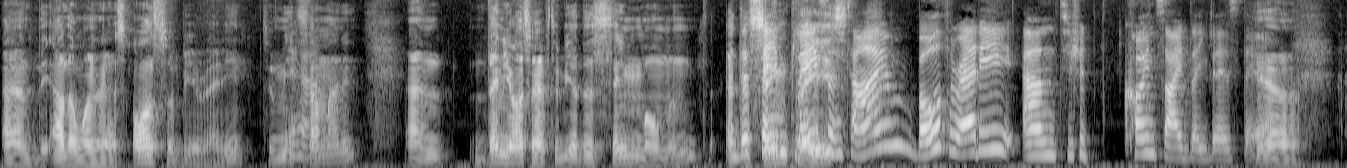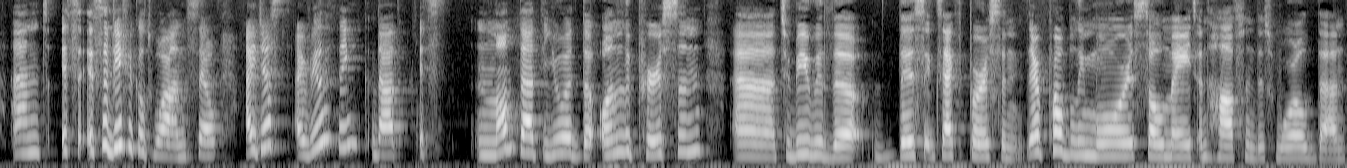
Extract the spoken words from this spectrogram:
and the other one has also be ready to meet Yeah. somebody, and then you also have to be at the same moment at, At the, same, place, and time, both ready, and you should coincide like this there. Yeah, And it's it's a difficult one. So I just I really think that it's not that you're the only person uh, to be with the this exact person. There are probably more soulmates and halves in this world than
